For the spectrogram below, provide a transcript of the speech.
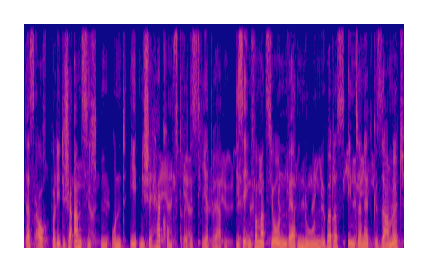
dass auch politische Ansichten und ethnische Herkunft registriert werden. Diese Informationen werden nun über das Internet gesammelt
